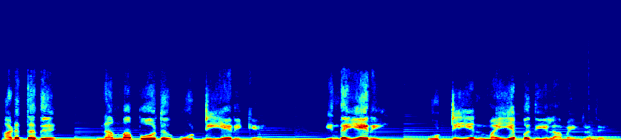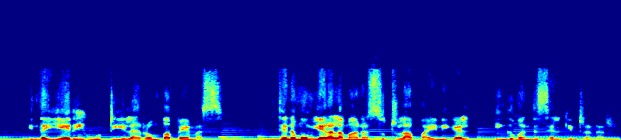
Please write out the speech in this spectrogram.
அடுத்தது நம்ம போது ஊட்டி ஏரிக்கு. இந்த ஏரி ஊட்டியின் மையப்பகுதியில் அமைந்தது இந்த ஏரி ஊட்டியில ரொம்ப ஃபேமஸ் தினமும் ஏராளமான சுற்றுலா பயணிகள் இங்கு வந்து செல்கின்றனர்.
